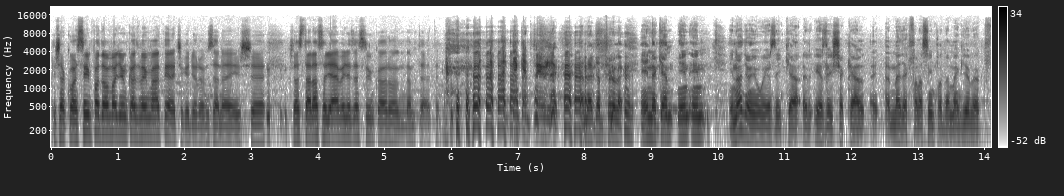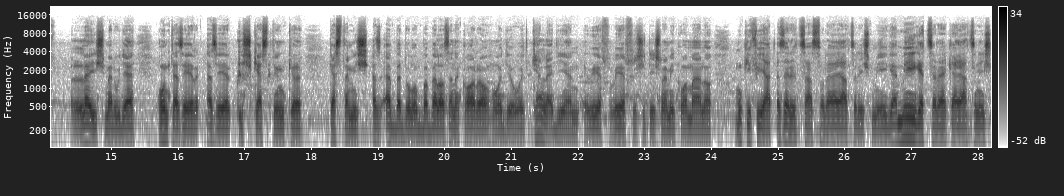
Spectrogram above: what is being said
és akkor színpadon vagyunk, az meg már tényleg csak egy örömzene, és, és aztán az, hogy elmegy az eszünk, arról nem tehetek. neked főleg. Neked főleg. Én nekem, én, én, én nagyon jó érzékkel, érzésekkel megyek fel a színpadra, meg jövök le is, mert ugye pont ezért, ezért is kezdtünk kezdtem is ez, ebbe dologba bele a zenekarra, hogy, hogy kell egy ilyen vér, vérfrissítés, mert mikor már a Muki fiát 1500-szor eljátszol, és még, még egyszer el kell játszani, és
